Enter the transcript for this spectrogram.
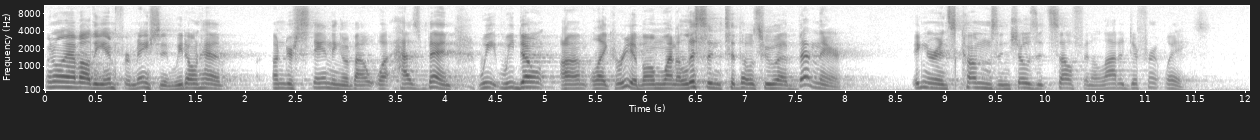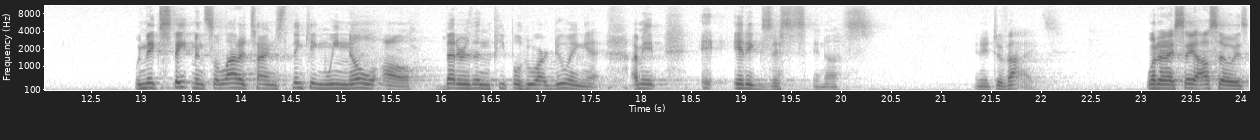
We don't have all the information. We don't have understanding about what has been. We, we don't, um, like Rehoboam, want to listen to those who have been there. Ignorance comes and shows itself in a lot of different ways. We make statements a lot of times thinking we know all better than people who are doing it. I mean, it, it exists in us, and it divides. What did I say also is,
